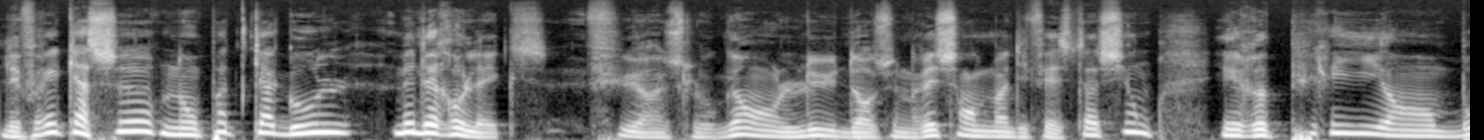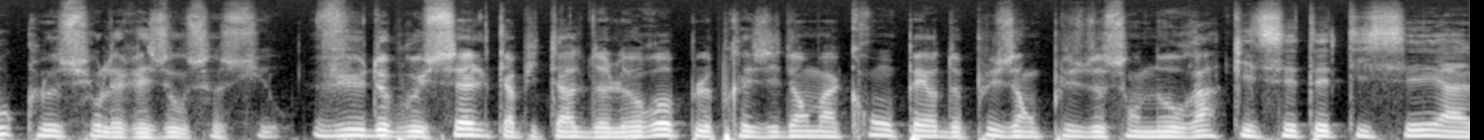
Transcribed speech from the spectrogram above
Les vrais casseurs n'ont pas de cagoule, mais des Rolex fut un slogan lu dans une récente manifestation et repris en boucle sur les réseaux sociaux. Vu de Bruxelles, capitale de l'Europe, le président Macron perd de plus en plus de son aura qu'il s'était tissé à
